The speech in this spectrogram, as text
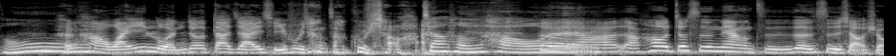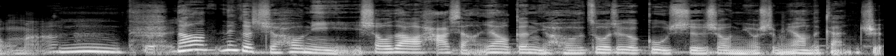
哦，很，好玩一轮，就大家一起互相照顾小孩。这样很好哎、对，啊，然后就是那样子认识小熊妈。嗯。对，然后那个时候你收到他想要跟你合作这个故事的时候，你有什么样的感觉？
